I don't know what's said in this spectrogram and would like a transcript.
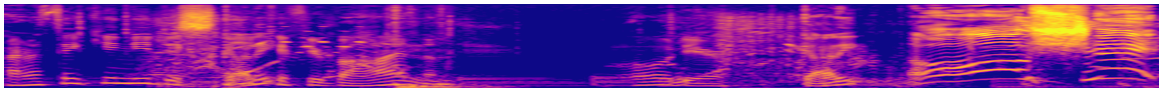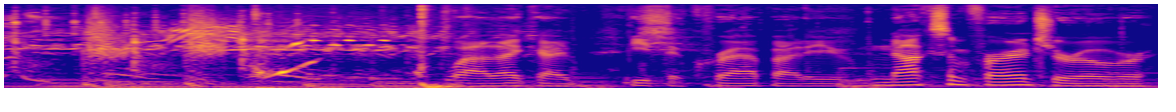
I don't think you need to sneak if you're behind them. oh dear. Got it? Oh shit! Wow, that guy beat the crap out of you. Knock some furniture over.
